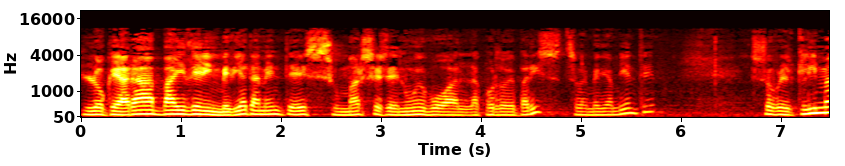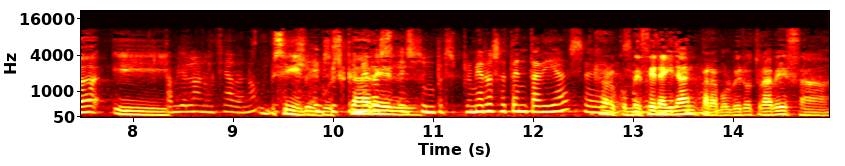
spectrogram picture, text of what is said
lo que hará Biden inmediatamente es sumarse de nuevo al Acuerdo de París sobre el medio ambiente, sobre el clima y. También lo ha anunciado, ¿no? Sí, buscar el. En sus primeros 70 días. Eh, claro, convencer a Irán para volver otra vez a,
